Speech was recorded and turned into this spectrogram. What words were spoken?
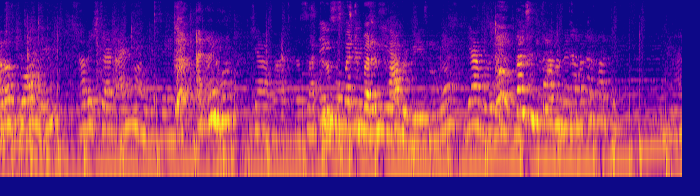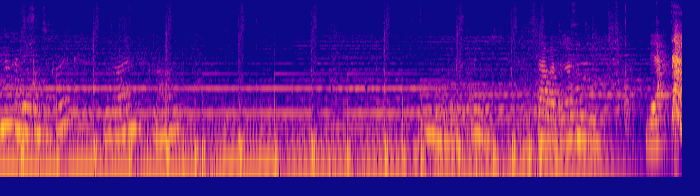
Aber vorhin habe ich da ein Einhorn gesehen. Ein Einhorn. Ja, warte, das ist Das irgendwo ist bei den Tieren. Fabelwesen, oder? Ja, wo Da sind die Fabelwesen. Warte, warte. Oh, das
